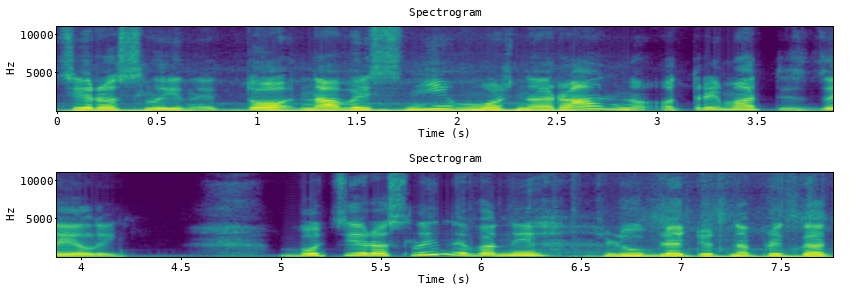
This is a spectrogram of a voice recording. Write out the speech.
ці рослини, то навесні можна рано отримати зелень. Бо ці рослини вони люблять, от, наприклад,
